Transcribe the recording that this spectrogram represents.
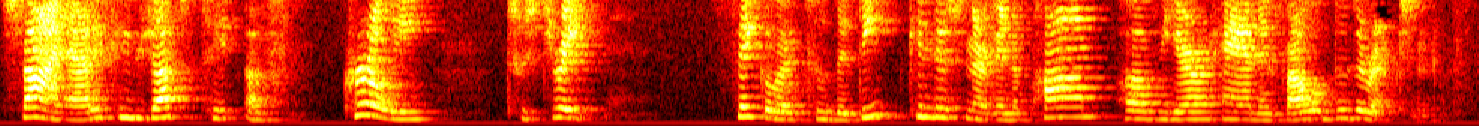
shine. Add a few drops to, of curly to straight, similar to the deep conditioner in the palm of your hand and follow the directions.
